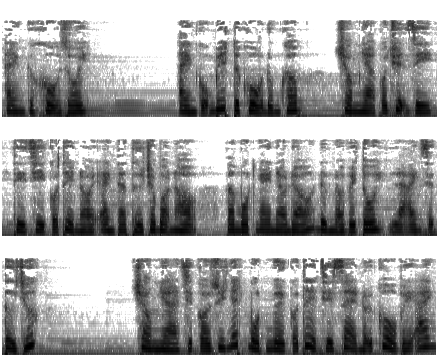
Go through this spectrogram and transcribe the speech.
Anh cực khổ rồi. Anh cũng biết tôi khổ đúng không? Trong nhà có chuyện gì thì chỉ có thể nói anh tha thứ cho bọn họ và một ngày nào đó đừng nói với tôi là anh sẽ từ chức. Trong nhà chỉ có duy nhất một người có thể chia sẻ nỗi khổ với anh,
